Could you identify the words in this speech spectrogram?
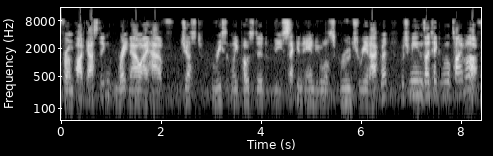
from podcasting. Right now, I have just recently posted the second annual Scrooge reenactment, which means I take a little time off.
